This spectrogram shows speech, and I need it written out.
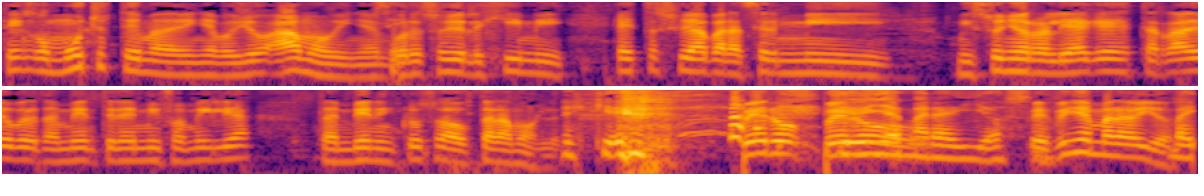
Tengo muchos temas de Viña, porque yo amo Viña. Sí. Por eso yo elegí mi esta ciudad para hacer mi, mi sueño realidad, que es esta radio, pero también tener mi familia, también incluso adoptar a Mosler. Es que Pero, pero Viña es maravilloso. pues Viña es maravilloso y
